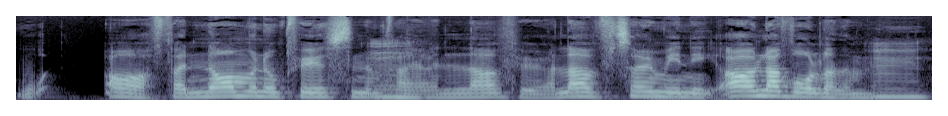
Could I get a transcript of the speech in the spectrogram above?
W- Oh, phenomenal person and player. I love her. I love so many. Oh, I love all of them.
